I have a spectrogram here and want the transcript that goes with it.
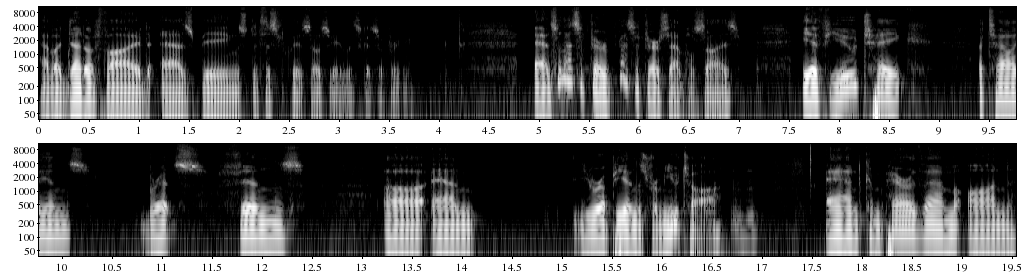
have identified as being statistically associated with schizophrenia. And so that's a fair that's a fair sample size. If you take Italians, Brits, Finns, uh, and Europeans from Utah, and compare them on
